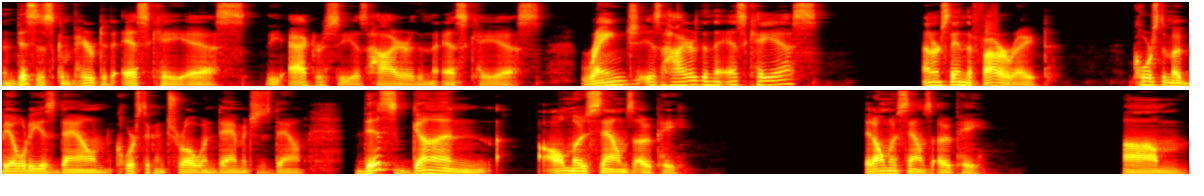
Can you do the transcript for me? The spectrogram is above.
and this is compared to the SKS. The accuracy is higher than the SKS. Range is higher than the SKS. I understand the fire rate. Course, the mobility is down. Of course, the control and damage is down. This gun almost sounds OP. It almost sounds OP. Um,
